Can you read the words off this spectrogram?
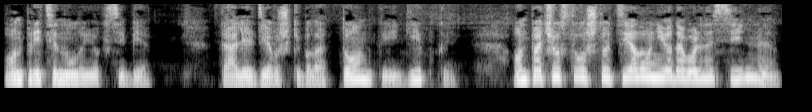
Он притянул ее к себе. Талия девушки была тонкой и гибкой. Он почувствовал, что тело у нее довольно сильное.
